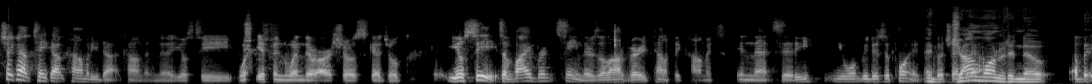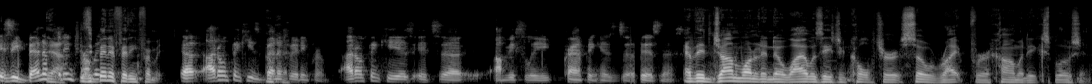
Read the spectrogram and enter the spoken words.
check out takeoutcomedy.com and uh, you'll see if and when there are shows scheduled. You'll see it's a vibrant scene. There's a lot of very talented comics in that city. You won't be disappointed. And Go check it John wanted to know, Uh, is he yeah, benefiting is from he it? benefiting from it? uh, I don't think he's benefiting from. It. I don't think he is. It's uh, obviously cramping his uh, business. And then John wanted to know why was Asian culture so ripe for a comedy explosion?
